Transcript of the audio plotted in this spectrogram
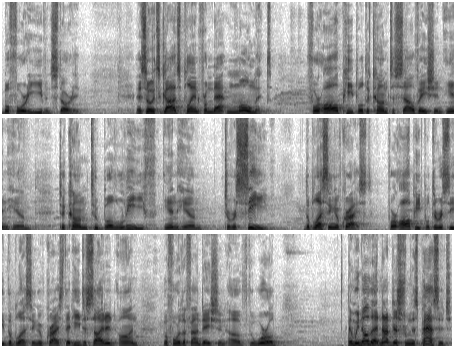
before he even started. And so it's God's plan from that moment for all people to come to salvation in him, to come to belief in him, to receive the blessing of Christ. For all people to receive the blessing of Christ that he decided on before the foundation of the world. And we know that not just from this passage.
